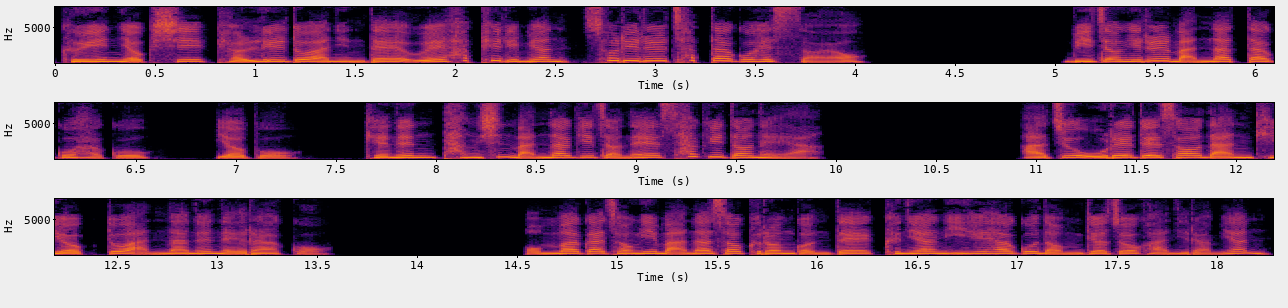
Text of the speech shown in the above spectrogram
그인 역시 별일도 아닌데 왜 하필이면 소리를 쳤다고 했어요. 미정이를 만났다고 하고 여보, 걔는 당신 만나기 전에 사귀던 애야. 아주 오래돼서 난 기억도 안 나는 애라고. 엄마가 정이 많아서 그런 건데 그냥 이해하고 넘겨줘 아니라면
